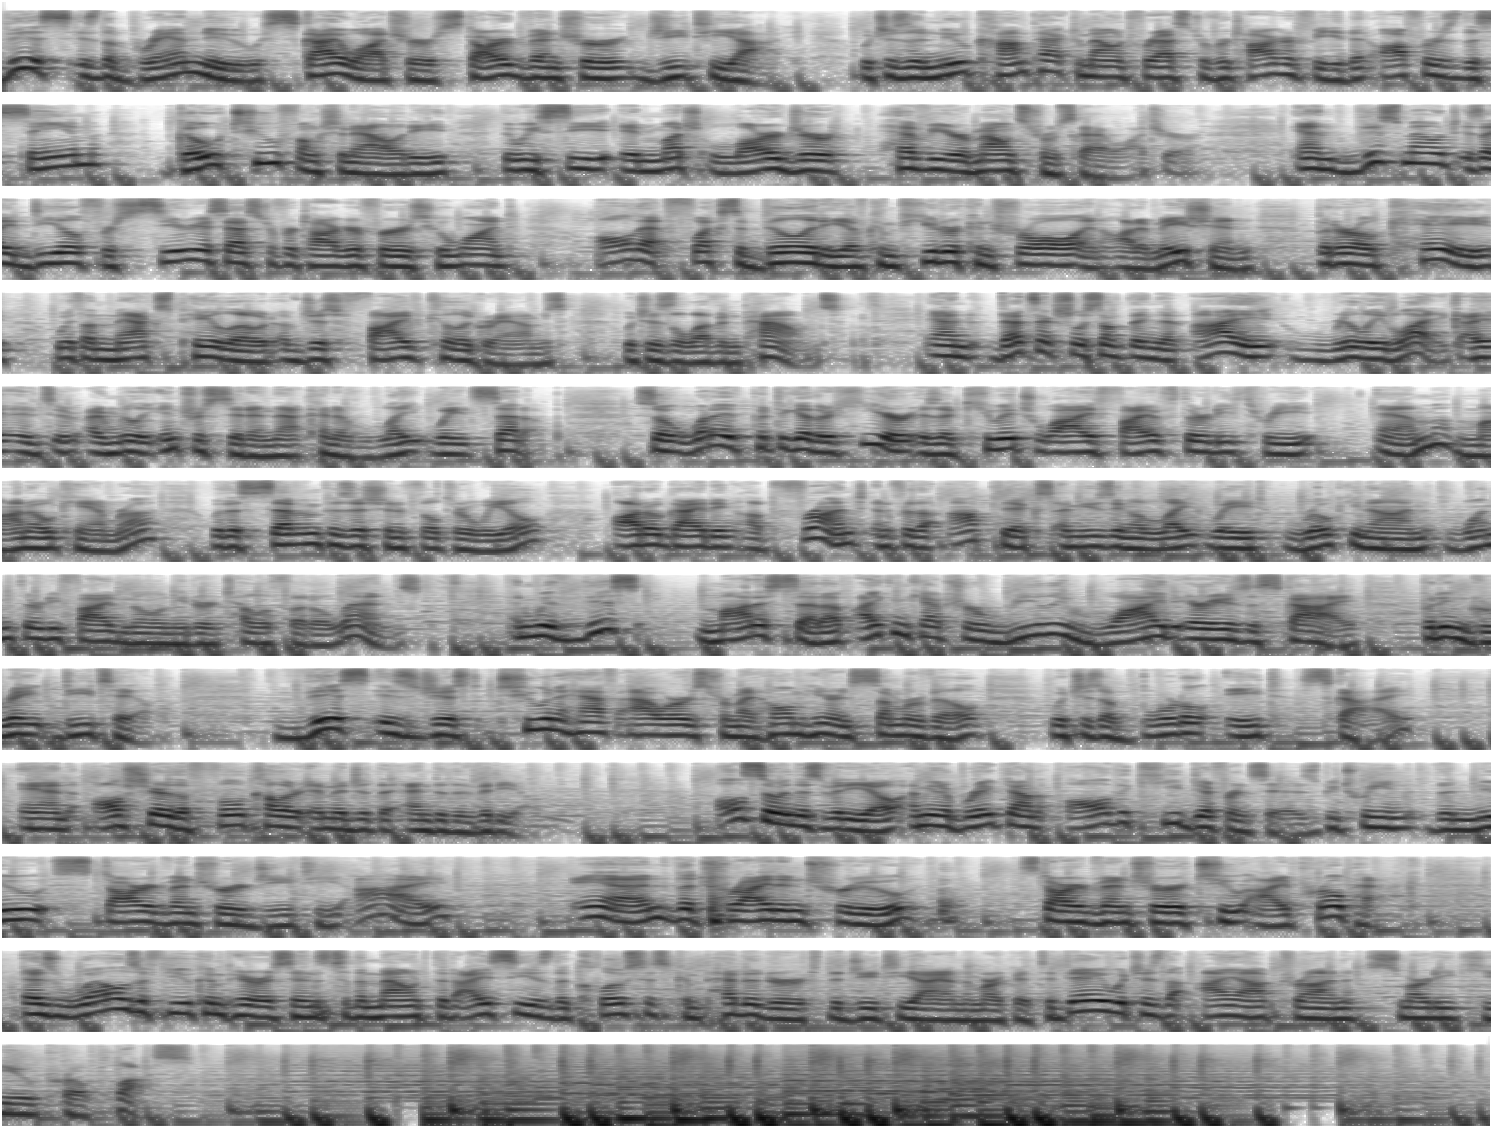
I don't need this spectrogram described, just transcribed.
This is the brand new Skywatcher Star Adventurer GTI, which is a new compact mount for astrophotography that offers the same go-to functionality that we see in much larger, heavier mounts from Skywatcher. And this mount is ideal for serious astrophotographers who want all that flexibility of computer control and automation, but are okay with a max payload of just five kilograms, which is 11 pounds. And that's actually something that I really like. I, am really interested in that kind of lightweight setup. So what I've put together here is a QHY 533M mono camera with a seven position filter wheel, auto guiding up front, and for the optics, I'm using a lightweight Rokinon 135 millimeter telephoto lens. And with this modest setup, I can capture really wide areas of sky, but in great detail. This is just two and a half hours from my home here in Somerville, which is a Bortle 8 sky, and I'll share the full color image at the end of the video. Also in this video, I'm gonna break down all the key differences between the new Star Adventurer GTI and the tried and true Star Adventurer 2i Pro Pack, as well as a few comparisons to the mount that I see as the closest competitor to the GTI on the market today, which is the Ioptron SmartEQ Pro Plus.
